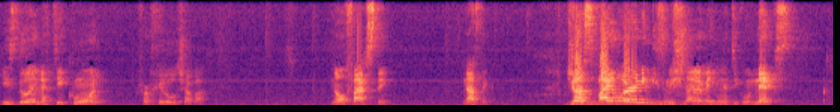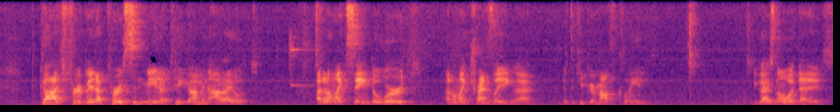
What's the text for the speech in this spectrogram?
he's doing a tikkun for Chilul Shabbat. No fasting. Nothing. Just by learning these Mishnayot, making a tikkun. Next. God forbid a person made a pigam in arayot. I don't like saying the word, I don't like translating that. You have to keep your mouth clean. You guys know what that is.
